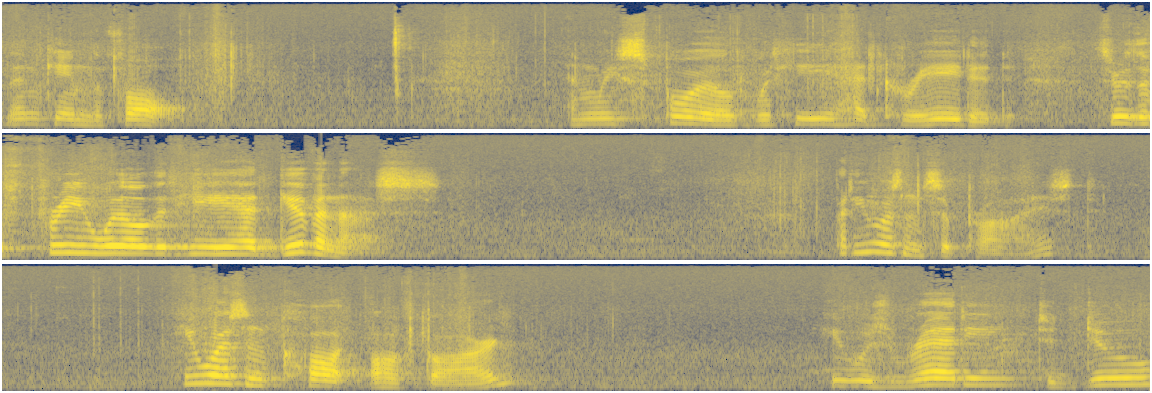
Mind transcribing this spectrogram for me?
Then came the fall. And we spoiled what he had created through the free will that he had given us. But he wasn't surprised. He wasn't caught off guard. He was ready to do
